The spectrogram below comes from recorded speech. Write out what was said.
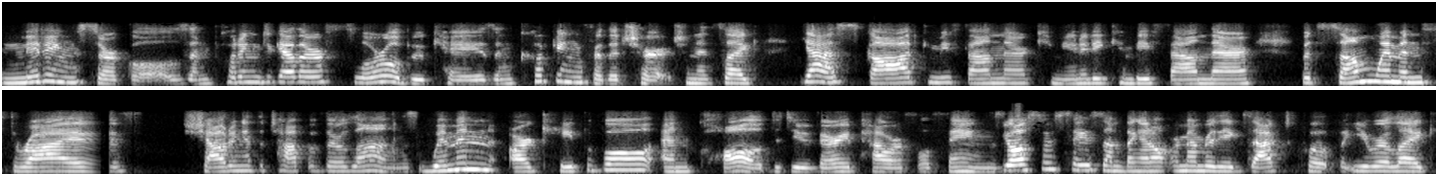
knitting circles and putting together floral bouquets and cooking for the church. And it's like, yes, God can be found there, community can be found there, but some women thrive shouting at the top of their lungs. Women are capable and called to do very powerful things. You also say something, I don't remember the exact quote, but you were like,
